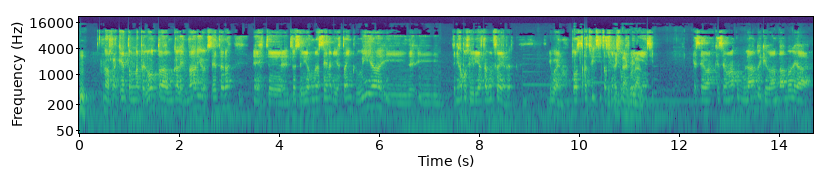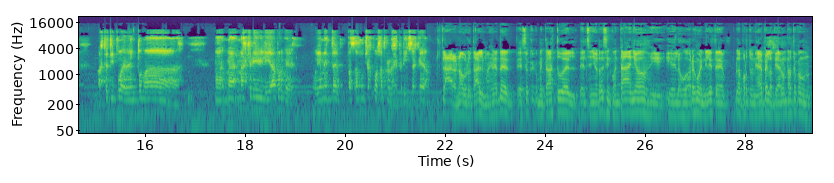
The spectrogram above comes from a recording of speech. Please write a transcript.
una raqueta, una pelota, un calendario, etcétera. Este, recibías una cena que ya está incluida y, tenías la posibilidad de estar con Federer. Y bueno, todas estas situaciones son experiencias que se, van, que se van acumulando y que van dándole a, a este tipo de evento más, más, más, credibilidad porque obviamente pasan muchas cosas, pero las experiencias quedan. Claro, no, brutal. Imagínate eso que comentabas tú del, del señor de 50 años y, y, de los jugadores juveniles, tener la oportunidad de pelotear un rato con,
